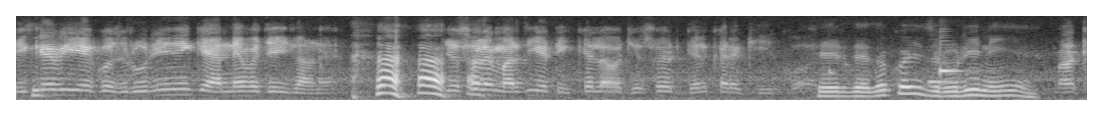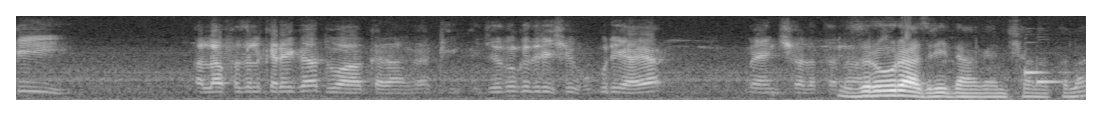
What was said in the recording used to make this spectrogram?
ਟੀਕੇ ਵੀ ਇਹ ਕੋਈ ਜ਼ਰੂਰੀ ਨਹੀਂ ਕਿ ਅੰਨੇ ਵਜੇ ਹੀ ਲਾਣਾ ਹੈ ਜਿਸ ਵੇਲੇ ਮਰਜ਼ੀ ਹੈ ਟੀਕੇ ਲਾਓ ਜਿਸ ਵੇਲੇ ਦਿਲ ਕਰੇ ਖੀਰ ਖਵਾ ਖੀਰ ਦੇ ਦੋ ਕੋਈ ਜ਼ਰੂਰੀ ਨਹੀਂ ਹੈ ਬਾਕੀ अल्लाह फजल करेगा दुआ करांगा ठीक है ਜਦੋਂ ਕਿਧਰੇ शेखपुरे आया मैं इंशाल्लाह ताला ज़रूर हाज़िरी दूंगा इंशाल्लाह ताला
